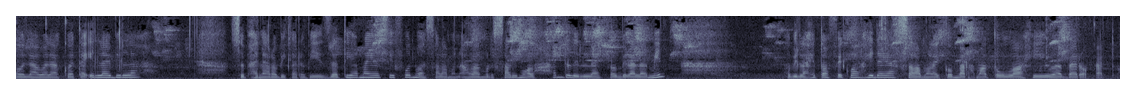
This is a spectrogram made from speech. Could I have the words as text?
wala quwata illa billah Subhana rabbika rabbi izzati amma yasifun wa salamun ala mursalin walhamdulillahi rabbil alamin. Wabillahi taufiq wal hidayah. Assalamualaikum warahmatullahi wabarakatuh.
